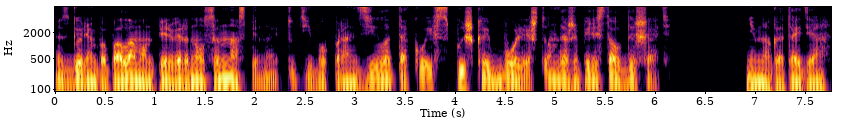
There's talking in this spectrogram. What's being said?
С горем пополам он перевернулся на спину, и тут его пронзило такой вспышкой боли, что он даже перестал дышать. Немного отойдя,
